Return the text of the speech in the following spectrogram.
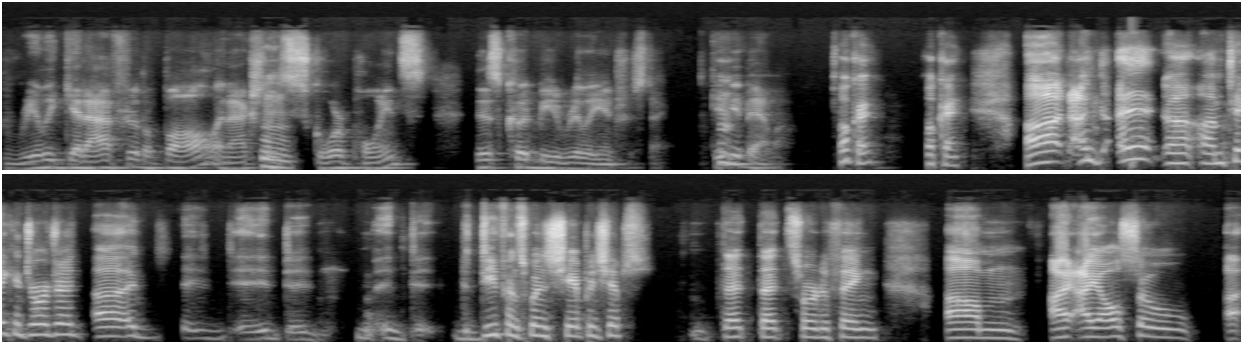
really get after the ball and actually Mhm. score points, this could be really interesting. Give me Bama. Okay. Okay. Uh, I'm, uh, I'm taking Georgia. Uh, the defense wins championships. That that sort of thing. Um, I, I also uh,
